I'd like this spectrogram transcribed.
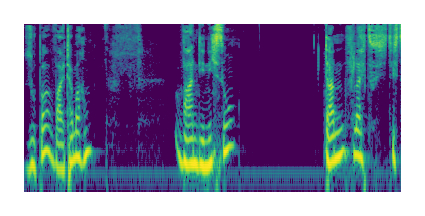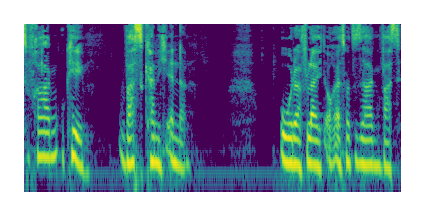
super, weitermachen. Waren die nicht so? Dann vielleicht dich zu fragen, okay, was kann ich ändern? Oder vielleicht auch erstmal zu sagen, was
